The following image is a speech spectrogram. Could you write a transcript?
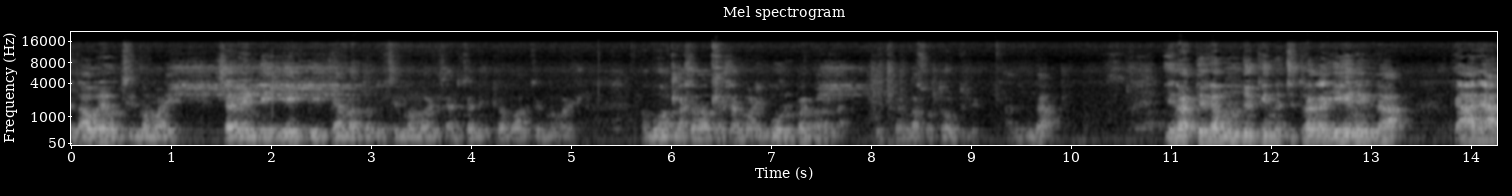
ಎಲ್ಲ ಅವರೇ ಒಂದು ಸಿನಿಮಾ ಮಾಡಿ ಸೆವೆನ್ ಏಯ್ಟಿ ಕ್ಯಾಮ್ರಾ ತಂದು ಸಿನಿಮಾ ಮಾಡಿ, ಸಣ್ಣ ಸಣ್ಣ ಇಟ್ಕೊಂಡು ಮಾಡಿ ಸಿನಿಮಾ ಮಾಡಿ, ಮೂವತ್ತು ಲಕ್ಷ, ನಲ್ವತ್ತು ಲಕ್ಷ ಮಾಡಿ, ಮೂರು ರೂಪಾಯಿ ಬರಲ್ಲ. ಚಿತ್ರರಂಗ ಸೊತ್ತೋಗ್ಬಿಟ್ಟಿದೆ ಅದರಿಂದ ಏನೋ ತಿರ್ಗಾ ಮುಂದಕ್ಕಿಂತ ಚಿತ್ರರಂಗ ಏನೂ ಇಲ್ಲ. ಯಾರು ಯಾರ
